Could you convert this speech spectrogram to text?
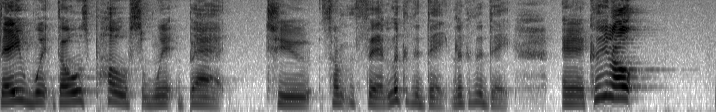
they went, those posts went back to something said, look at the date, look at the date. And because, you know,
